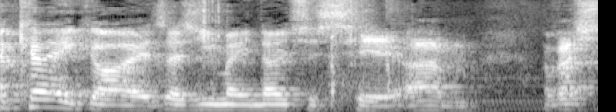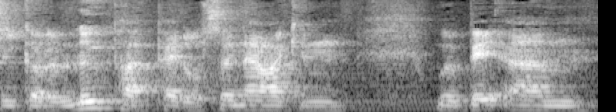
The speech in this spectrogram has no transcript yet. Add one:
Okay guys, as you may notice here, um, I've actually got a looper pedal, so now I can, we're a bit, um,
